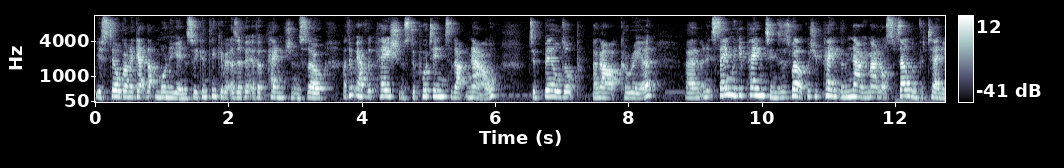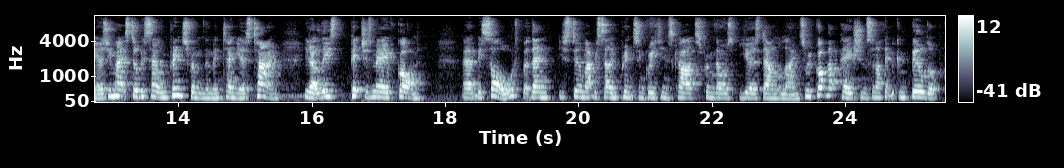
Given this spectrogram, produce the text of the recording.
you're still going to get that money in. So you can think of it as a bit of a pension. So I think we have the patience to put into that now to build up an art career. Um, and it's same with your paintings as well, because you paint them now, you might not sell them for 10 years, you might still be selling prints from them in 10 years time. You know, these pictures may have gone, um, be sold, but then you still might be selling prints and greetings cards from those years down the line. So we've got that patience and I think we can build up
